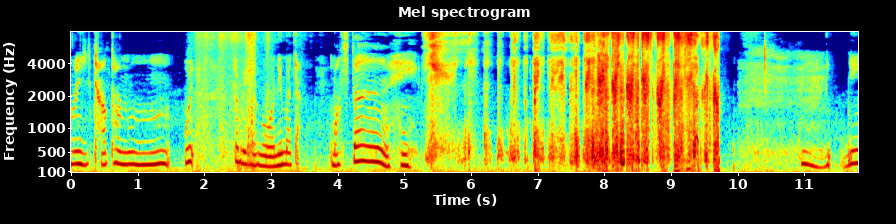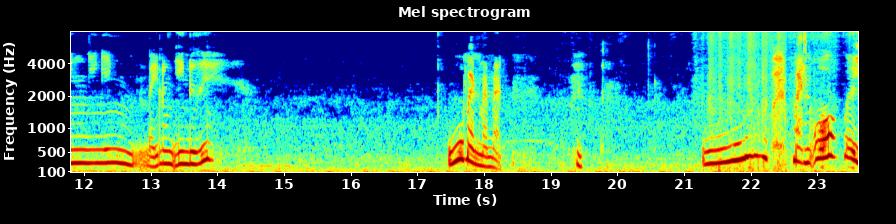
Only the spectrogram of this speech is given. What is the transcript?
ไม่ชาร์จธนูอุ้ยต้องไปธนูอันนี้มาจากมอนสเตอร์ยิงยิงยิงไหนลองยิงดูสิอู้แมนแมนแมน อู้แมนโอ้ย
